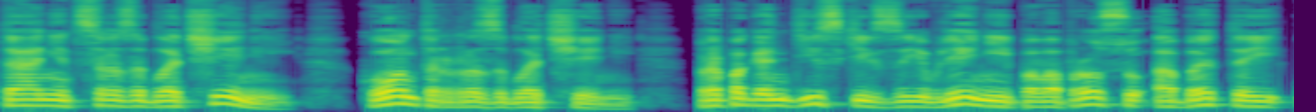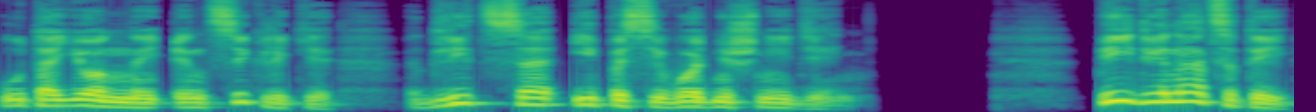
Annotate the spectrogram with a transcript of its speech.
Танец разоблачений, контрразоблачений, пропагандистских заявлений по вопросу об этой утаенной энциклике длится и по сегодняшний день. Пий XII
